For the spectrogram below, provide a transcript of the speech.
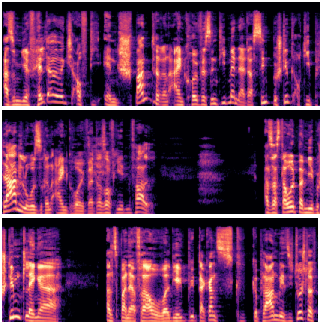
also mir fällt aber wirklich auf, die entspannteren Einkäufer sind die Männer. Das sind bestimmt auch die planloseren Einkäufer, das auf jeden Fall. Also das dauert bei mir bestimmt länger als bei einer Frau, weil die da ganz geplanmäßig durchläuft.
